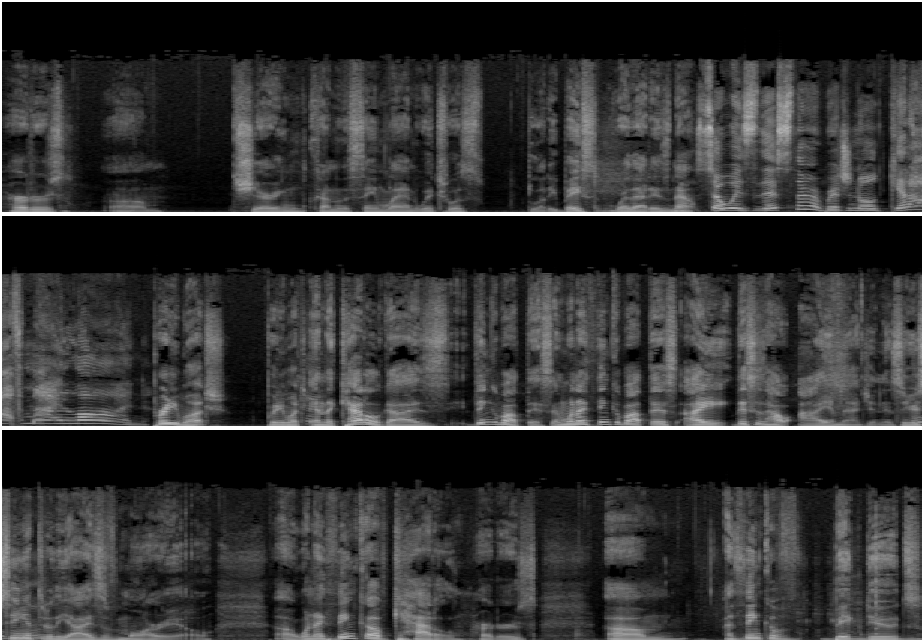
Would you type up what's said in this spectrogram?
herders um, sharing kind of the same land, which was Bloody Basin, where that is now. So is this the original get off my lawn? Pretty much. Pretty much. And the cattle guys, think about this. And when I think about this, I this is how I imagine it. So you're seeing it through the eyes of Mario. Uh, when I think of cattle herders, um, I think of big dudes,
